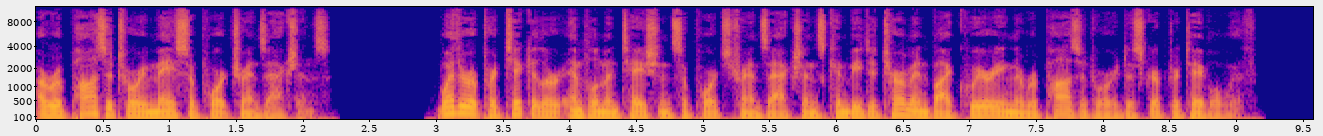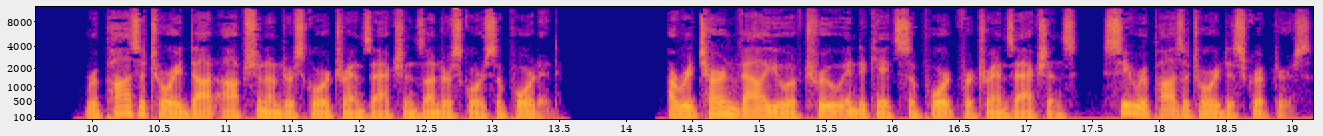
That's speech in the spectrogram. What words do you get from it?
A repository may support transactions. Whether a particular implementation supports transactions can be determined by querying the repository descriptor table with repository.option underscore transactions underscore supported. A return value of true indicates support for transactions, see repository descriptors.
